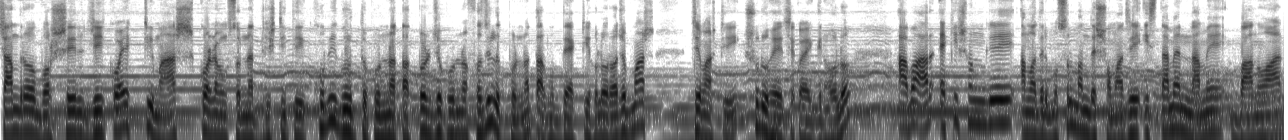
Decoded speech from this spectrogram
চান্দ্র বর্ষের যে কয়েকটি মাস কোরআন এবং সন্ন্যার দৃষ্টিতে খুবই গুরুত্বপূর্ণ, তাৎপর্যপূর্ণ, ফজিলতপূর্ণ, তার মধ্যে একটি হলো রজব মাস। যে মাসটি শুরু হয়েছে কয়েকদিন হলো। আবার একই সঙ্গে আমাদের মুসলমানদের সমাজে ইসলামের নামে বানোয়াট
